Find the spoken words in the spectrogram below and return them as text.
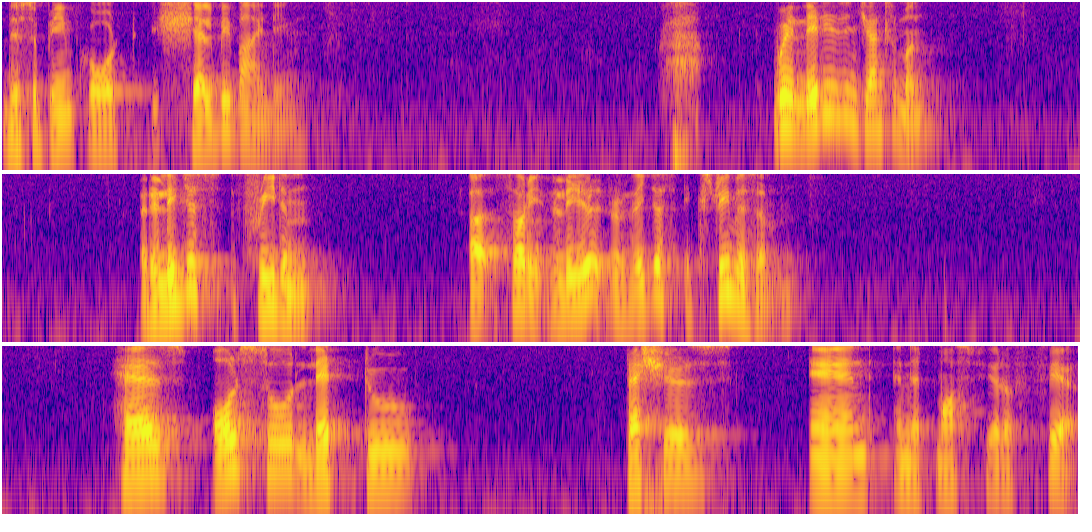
the Supreme Court shall be binding. Well, ladies and gentlemen, religious freedom, uh, sorry, religi religious extremism has also led to pressures and an atmosphere of fear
